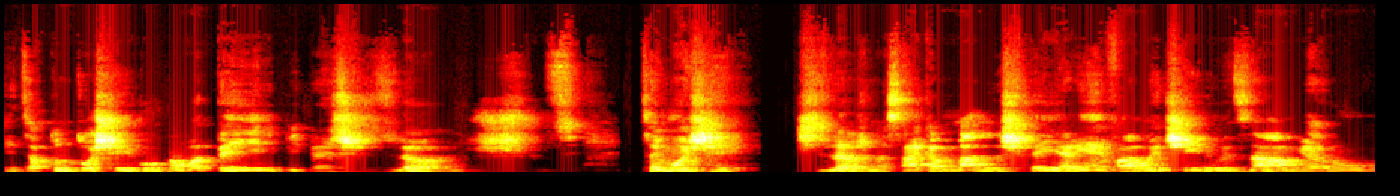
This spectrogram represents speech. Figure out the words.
Il dit, retourne-toi chez vous, puis on va te payer. Puis, ben, je dis, là, tu sais, moi, j'ai, je dis là, je me sens comme mal, je suis payé à rien faire, on est chez nous. Ils disent, non, regarde, on,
